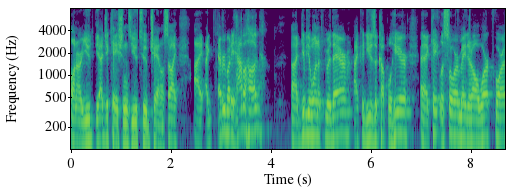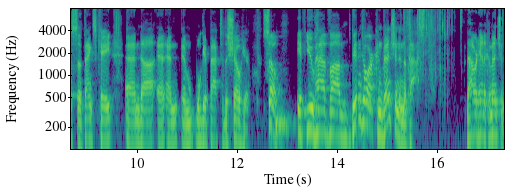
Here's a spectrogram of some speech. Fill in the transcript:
on our U Education's YouTube channel. So I, I, I everybody have a hug. I'd give you one if you were there. I could use a couple here. Uh, Kate Lasor made it all work for us, so thanks, Kate. And uh, and and we'll get back to the show here. So, if you have um, been to our convention in the past, the Howard Hanna Convention,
